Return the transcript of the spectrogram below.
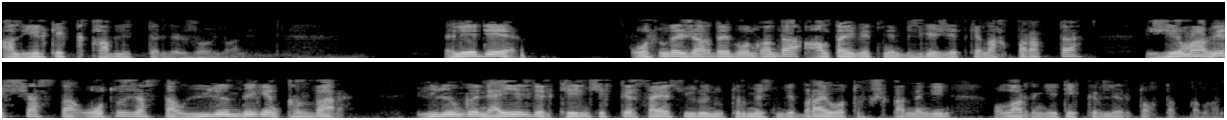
Ал еркектік қабілеттер де жойылған. Іледе осындай жағдай болғанда алтай бетінен бізге жеткен ақпаратта 25 жаста 30 жаста үйленбеген қыздар үйленген әйелдер келіншектер саяси үйрену түрмесінде бір ай отырып шыққаннан кейін олардың етеккірлері тоқтап қалған.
